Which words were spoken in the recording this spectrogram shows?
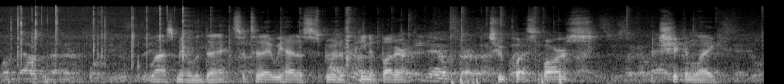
1,914. This is the Last meal of the day. So today we had a spoon of peanut butter, Every day I'll start that. two Quest bars, It's just like I'm a chicken leg, schedule.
